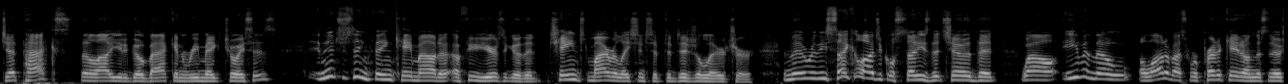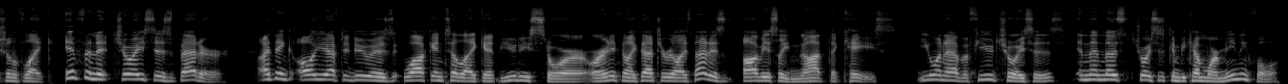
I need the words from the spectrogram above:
jetpacks that allow you to go back and remake choices an interesting thing came out a, a, few years ago that changed my relationship to digital literature. And there were these psychological studies that showed that, well, even though a lot of us were predicated on this notion of like infinite choice is better, I think all you have to do is walk into like a beauty store or anything like that to realize that is obviously not the case. You want to have a few choices, and then those choices can become more meaningful.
